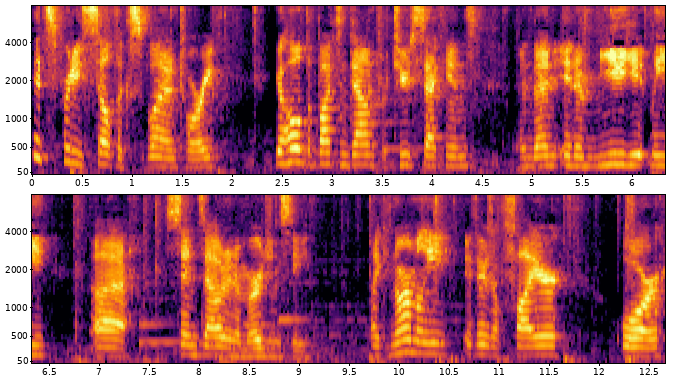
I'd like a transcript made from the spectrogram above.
it's pretty self explanatory. You hold the button down for two seconds, and then it immediately uh, sends out an emergency. Like, normally, if there's a fire or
